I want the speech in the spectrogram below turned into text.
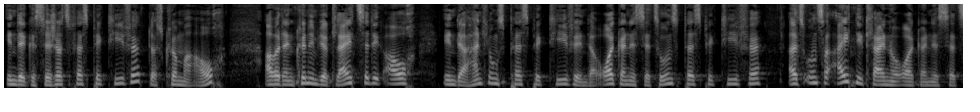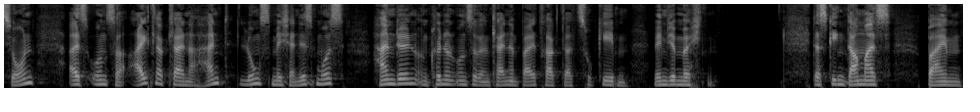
in der Gesellschaftsperspektive, das können wir auch, aber dann können wir gleichzeitig auch in der Handlungsperspektive, in der Organisationsperspektive, als unsere eigene kleine Organisation, als unser eigener kleiner Handlungsmechanismus handeln und können unseren kleinen Beitrag dazu geben, wenn wir möchten. Das ging damals beim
